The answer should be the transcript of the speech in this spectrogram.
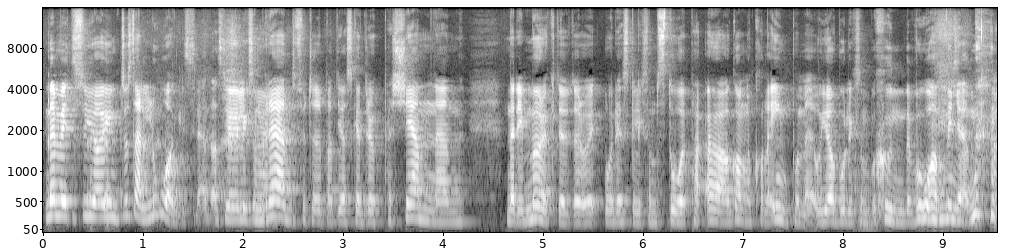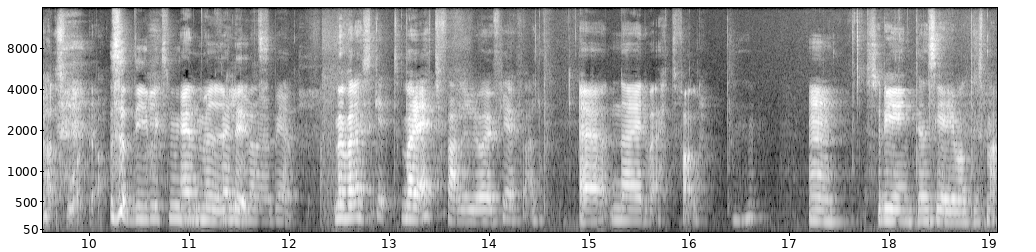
Nej men så jag är ju inte så här logiskt rädd. Alltså jag är liksom Nej. rädd för typ att jag ska dra upp persiennen när det är mörkt ute och, och det ska liksom stå ett par ögon och kolla in på mig och jag bor liksom på sjunde våningen. Ja, svårt ja. Så det är liksom inte En möjligt. ben. Men vad läskigt. Var det ett fall eller var det fler fall? Eh, nej det var ett fall. Mm. Så det är inte en serievåldtäktsman?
